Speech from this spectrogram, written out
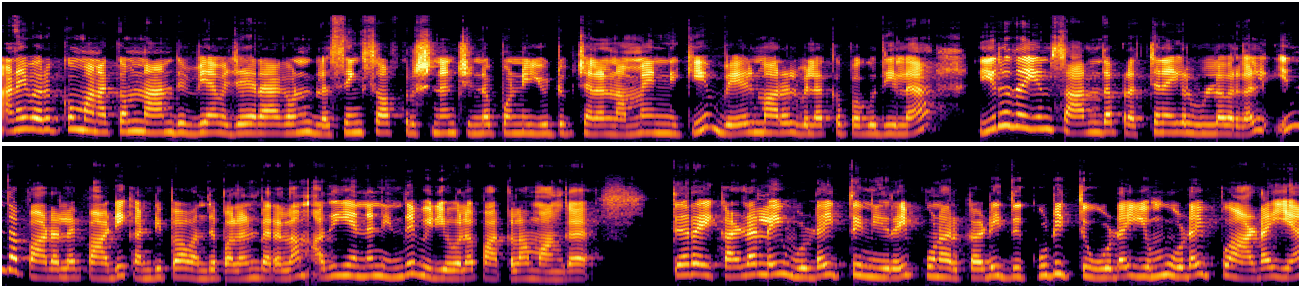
அனைவருக்கும் வணக்கம். நான் திவ்யா விஜயராகவன். பிளெஸிங்ஸ் ஆஃப் கிருஷ்ணன் சின்ன பொண்ணு யூடியூப் சேனல் நம்ம இன்னைக்கு வேல்மாறல் விளக்கு பகுதியில் இருதயம் சார்ந்த பிரச்சனைகள் உள்ளவர்கள் இந்த பாடலை பாடி கண்டிப்பாக வந்து பலன் பெறலாம். அது என்னன்னு இந்த வீடியோவில் பார்க்கலாம் வாங்க. திரை கடலை உடைத்து நிறை புனர் கடிது குடித்து உடையும் உடைப்பு அடைய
